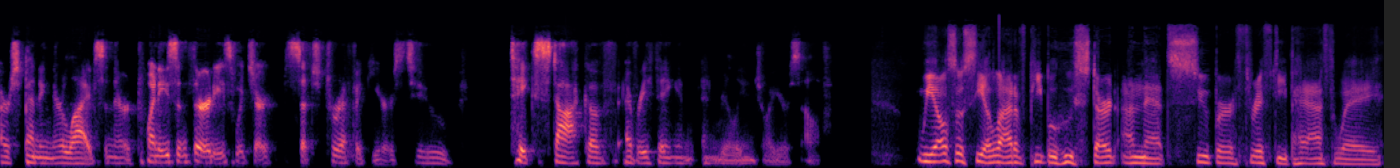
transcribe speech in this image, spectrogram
are spending their lives in their 20s and 30s which are such terrific years to take stock of everything and, and really enjoy yourself we also see a lot of people who start on that super thrifty pathway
